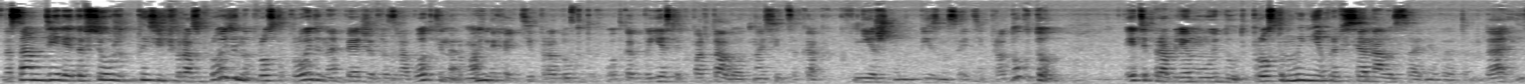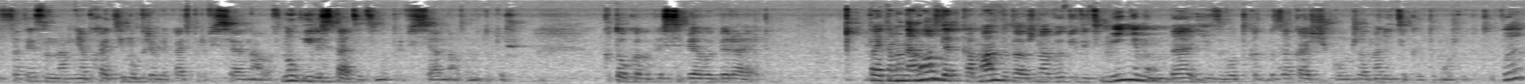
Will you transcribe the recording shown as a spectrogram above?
На самом деле это все уже тысячу раз пройдено, просто пройдено, опять же, в разработке нормальных IT-продуктов. Вот как бы если к порталу относиться как к внешнему бизнес-IT-продукту, эти проблемы уйдут. Просто мы не профессионалы с вами в этом, да, и, соответственно, нам необходимо привлекать профессионалов. Ну, или стать этими профессионалами, тут уж кто как для себя выбирает. Поэтому, на мой взгляд, команда должна выглядеть минимум, да, из вот как бы заказчика, он же аналитика, это может быть вы,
